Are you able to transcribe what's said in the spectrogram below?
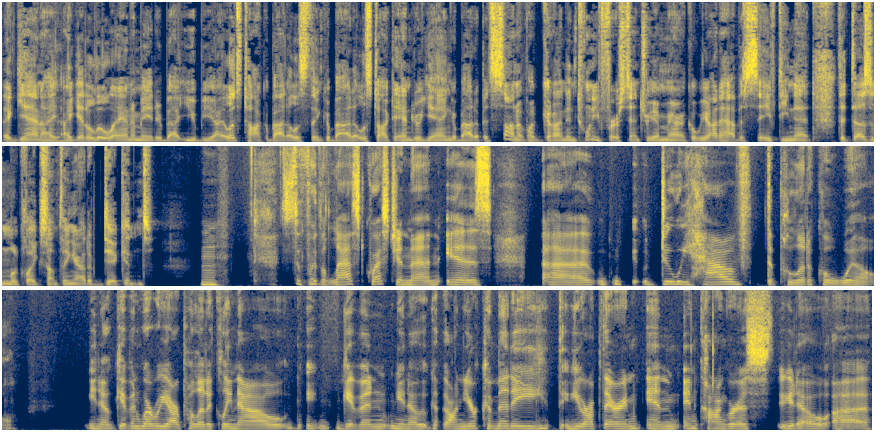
again. I, I, get a little animated about UBI. Let's talk about it. Let's think about it. Let's talk to Andrew Yang about it. But son of a gun, in 21st century America, we ought to have a safety net that doesn't look like something out of Dickens. Mm. So, for the last question, then, is uh, do we have the political will you know, given where we are politically now, given, you know, on your committee, you're up there in, in, in Congress, you know, uh,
